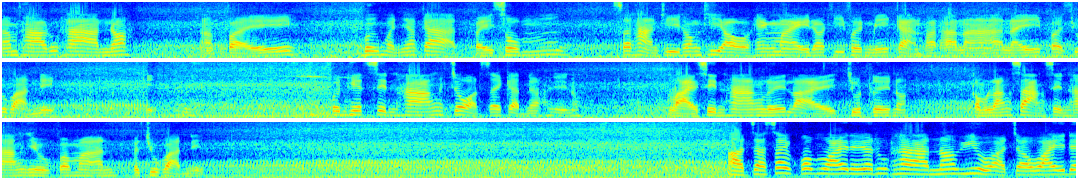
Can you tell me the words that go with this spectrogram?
นำพาทุกท่านเนาะไปเบิ่งบรรยากาศไปชมสถานที่ท่องเที่ยวแห่งใหม่เนาะที่เพิ่นมีการพัฒนาในปัจจุบันนี้เพิ่นเฮ็ดเส้นทางจอดใส่กันเนาะนี่เนาะหลายเส้นทางเลยหลายจุดเลยเนาะ กำลังสร้างเส้นทางอยู่ประมาณปัจจุบันนี้ อาจจะใช้ความไวในทุกทานเนาะวิวอาจจะไวแด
